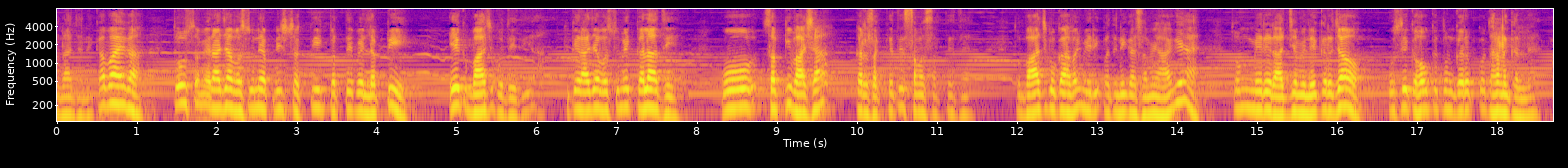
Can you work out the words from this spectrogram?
तो ना जाने। कब आएगा? तो उस समय राजा वसु ने अपनी शक्ति पत्ते पे लपटी, एक बाज को दे दिया। क्योंकि राजा वसु में कला थी, वो सबकी भाषा कर सकते थे, समझ सकते थे। तो बाज को कहा, भाई, मेरी पत्नी का समय आ गया है, तुम मेरे राज्य में लेकर जाओ, उसे कहो कि तुम गर्भ को धारण कर ले।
